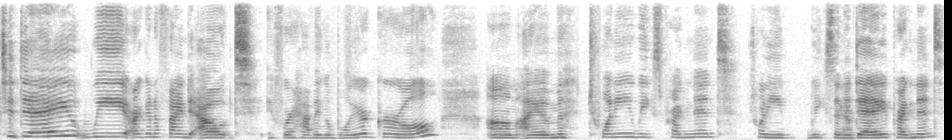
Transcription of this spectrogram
Today we are going to find out if we're having a boy or girl. Um, I am 20 weeks pregnant, 20 weeks and yeah. a day pregnant.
